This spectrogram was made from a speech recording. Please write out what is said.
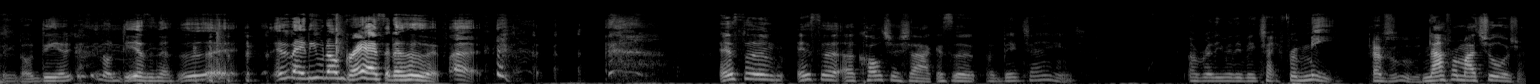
See no deers. You see no deers in the hood. it ain't even no grass in the hood. Fuck. it's a it's a, a culture shock. It's a, a big change. A really, really big change. For me. Absolutely. Not for my children.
